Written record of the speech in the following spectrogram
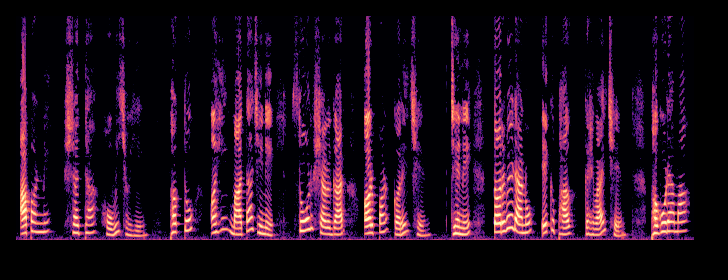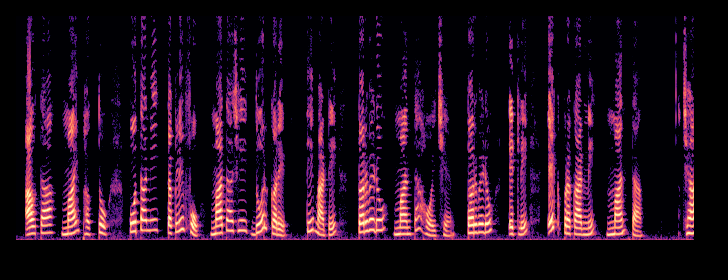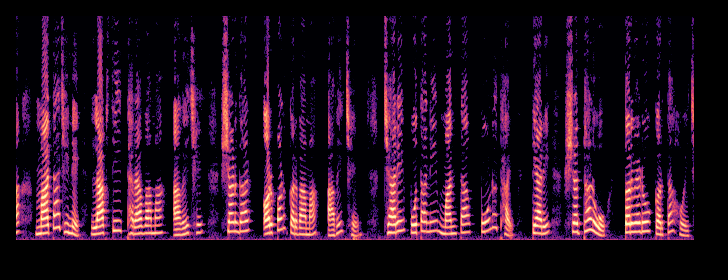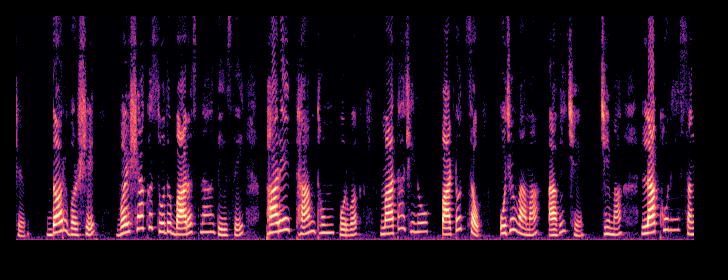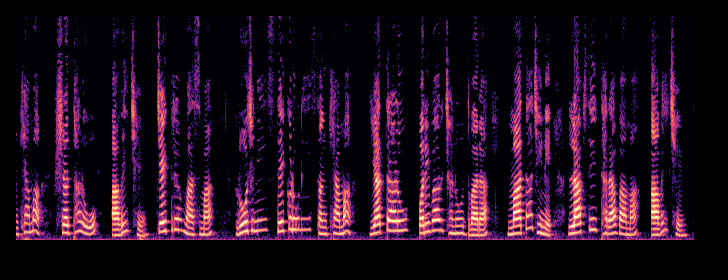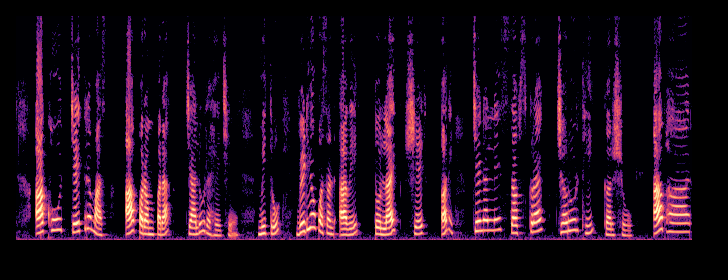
આપણને શ્રદ્ધા હોવી જોઈએ. ભક્તો અહીં માતાજીને સોળ શણગાર અર્પણ કરે છે, જેને તરવેડાનો એક ભાગ કહેવાય છે. ભગોડામાં આવતા માય ભક્તો પોતાની તકલીફો માતાજી દૂર કરે તે માટે તરવેડો માનતા હોય છે. તરવેડો એટલે એક પ્રકારની માનતા. જ્યાં માતાજીને લાપસી ધરાવવામાં આવે છે, શણગાર અર્પણ કરવામાં આવે છે. જ્યારે પોતાની માનતા પૂર્ણ થાય, ત્યારે શ્રદ્ધાળુઓ તરવેડો કરતા હોય છે. દર વર્ષે વૈશાખ સુદ બારસના દિવસે ભારે ધામધૂમપૂર્વક માતાજીનો પાટોત્સવ ઉજવવામાં આવે છે, જેમાં લાખોની સંખ્યામાં શ્રદ્ધાળુઓ આવે છે. ચૈત્ર માસમાં રોજની સેંકડોની સંખ્યામાં યાત્રાળુ પરિવારજનો દ્વારા માતાજીને લાપસી ધરાવવામાં આવે છે. આખો ચૈત્ર માસ આ પરંપરા ચાલુ રહે છે. મિત્રો, વીડિયો પસંદ આવે તો લાઈક, શેર અને ચેનલને સબસ્ક્રાઈબ જરૂરથી કરશો. આભાર.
